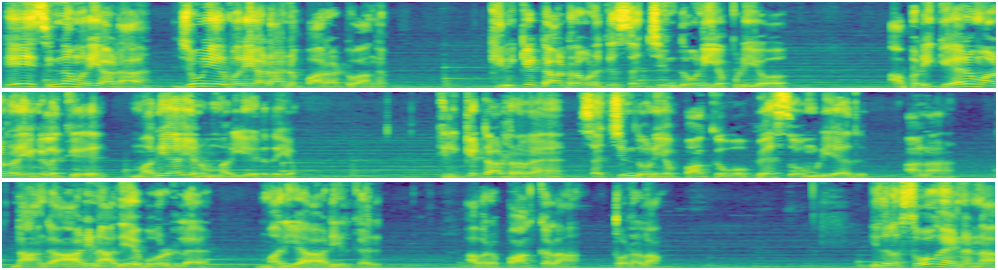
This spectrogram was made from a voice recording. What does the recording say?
ஹே சின்ன மரியாடா ஜூனியர் மரியாடான்னு பாராட்டுவாங்க. கிரிக்கெட் ஆடுறவனுக்கு சச்சின் தோனி எப்படியோ அப்படி கேரம் ஆடுற எங்களுக்கு மரியா எனும் மரிய இருதயம். கிரிக்கெட் ஆடுறவன் சச்சின் தோனியை பார்க்கவோ பேசவோ முடியாது. ஆனா நாங்க ஆடின அதே போர்டில் மரியா ஆடி இருக்காரு. அவரை பார்க்கலாம் தொடலாம். இதில் சோகம் என்னன்னா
